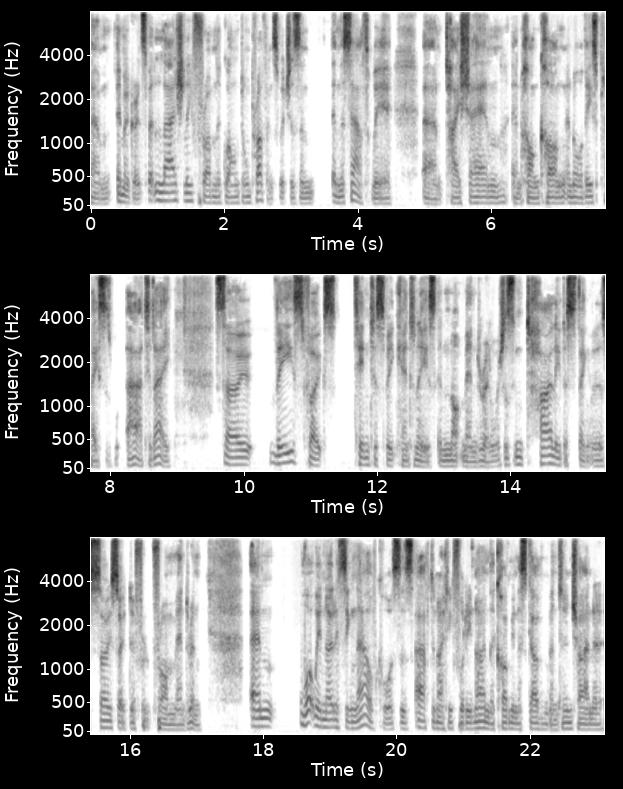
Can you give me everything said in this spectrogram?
um, immigrants, but largely from the Guangdong province, which is in, in the south, where um, Taishan and Hong Kong and all these places are today. So these folks tend to speak Cantonese and not Mandarin, which is entirely distinct. It is so, so different from Mandarin. And what we're noticing now, of course, is after 1949, the communist government in China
